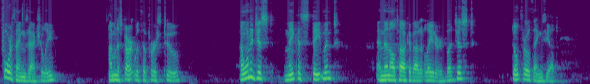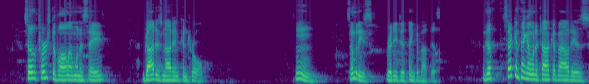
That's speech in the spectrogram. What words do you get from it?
Four things, actually. I'm going to start with the first two. I want to just make a statement, and then I'll talk about it later, but just don't throw things yet. So, first of all, I want to say God is not in control. Hmm. Somebody's ready to think about this. The second thing I want to talk about is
